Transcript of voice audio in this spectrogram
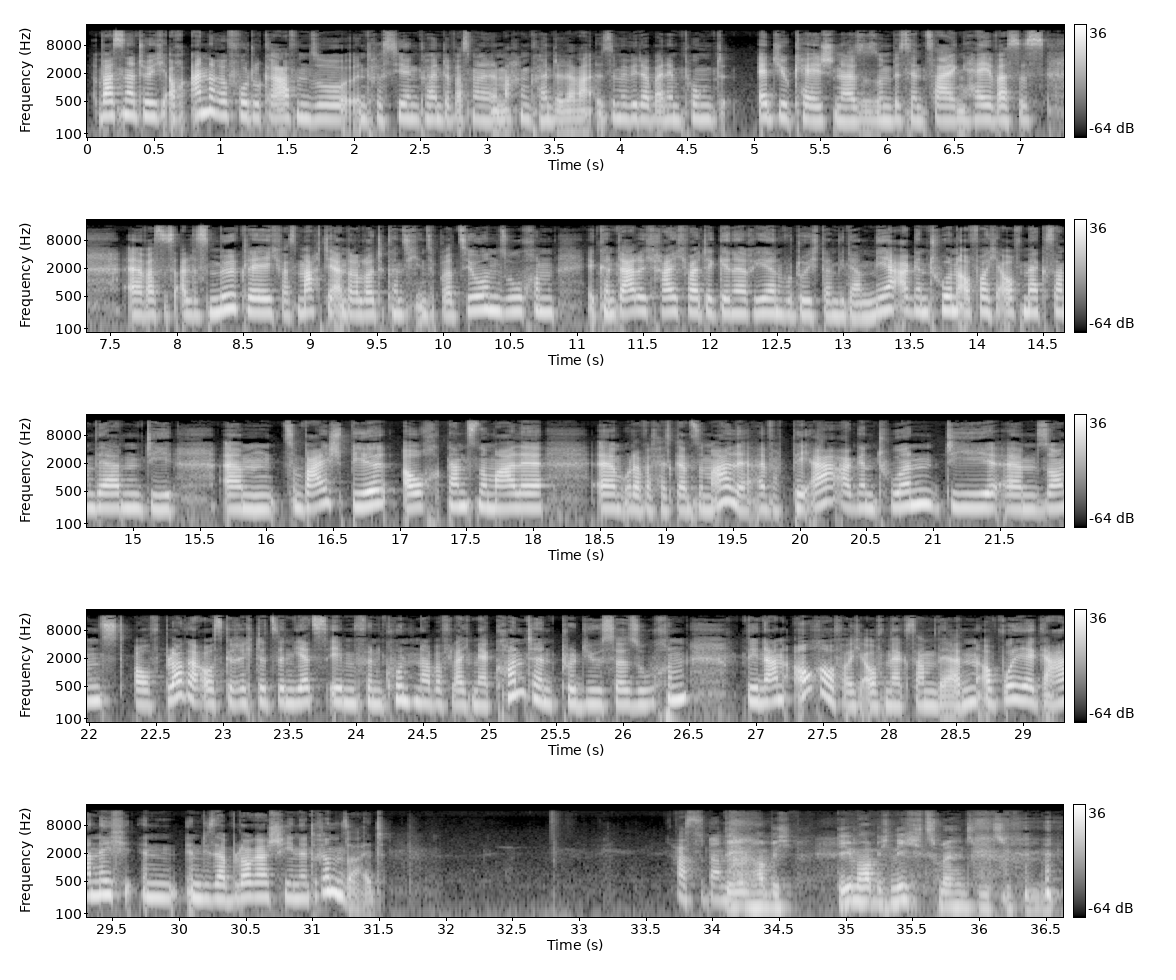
was natürlich auch andere Fotografen so interessieren könnte, was man denn machen könnte, da sind wir wieder bei dem Punkt Education, also so ein bisschen zeigen, hey, was ist, äh, was ist alles möglich, was macht ihr? Andere Leute können sich Inspirationen suchen, ihr könnt dadurch Reichweite generieren, wodurch dann wieder mehr Agenturen auf euch aufmerksam werden, die ähm, zum Beispiel auch ganz normale, ähm, oder was heißt ganz normale, einfach PR-Agenturen, die ähm, sonst auf Blogger ausgerichtet sind, jetzt eben für einen Kunden aber vielleicht mehr Content-Producer suchen, die dann auch auf euch aufmerksam werden, obwohl ihr gar nicht in in, dieser Bloggerschiene drin seid. Hast du dann Dem habe ich, dem habe ich nichts mehr hinzuzufügen.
